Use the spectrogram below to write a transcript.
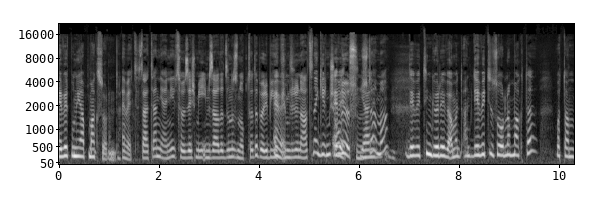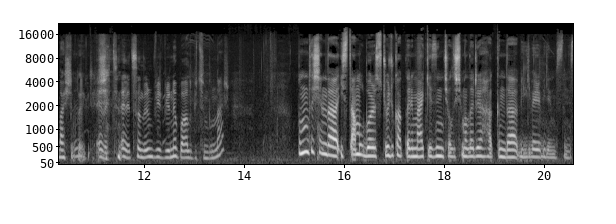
Devlet bunu yapmak zorunda. Evet zaten yani sözleşmeyi imzaladığınız noktada böyle bir Evet. yükümlülüğün altına girmiş Evet, oluyorsunuz yani da ama devletin görevi ama hani devleti zorlamak da vatandaşlıkla ilgili. bir şey. evet evet sanırım birbirine bağlı bütün bunlar. Bunun dışında İstanbul Barosu Çocuk Hakları Merkezi'nin çalışmaları hakkında bilgi verebilir misiniz?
